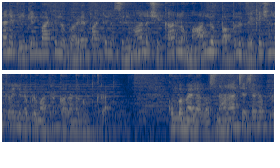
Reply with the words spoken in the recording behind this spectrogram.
కానీ వీకెండ్ పార్టీలు బర్త్డే పార్టీలు సినిమాలు షికార్లు మాల్లు పబ్బులు వెకేషన్లకు వెళ్ళినప్పుడు మాత్రం కరోనా గుర్తుకురాదు. కుంభమేళాల్లో స్నానాలు చేసేటప్పుడు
